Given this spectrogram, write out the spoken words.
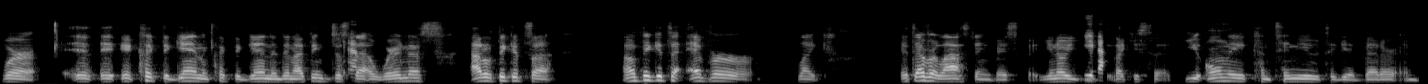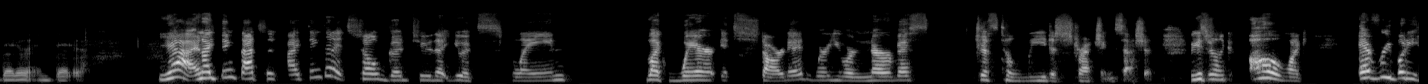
where it, it, it clicked again and clicked again. And then I think just yeah. that awareness, I don't think it's a, I don't think it's a ever like, it's everlasting basically. You know, yeah. like you said, you only continue to get better and better and better. Yeah. And I think that's, I think that it's so good too that you explain like where it started, where you were nervous just to lead a stretching session because you're like, oh, like everybody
